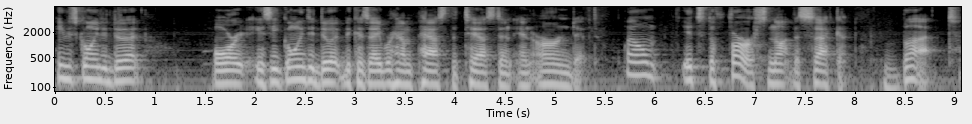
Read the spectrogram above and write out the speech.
he was going to do it? Or is he going to do it because Abraham passed the test and, and earned it? Well, it's the first, not the second. But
